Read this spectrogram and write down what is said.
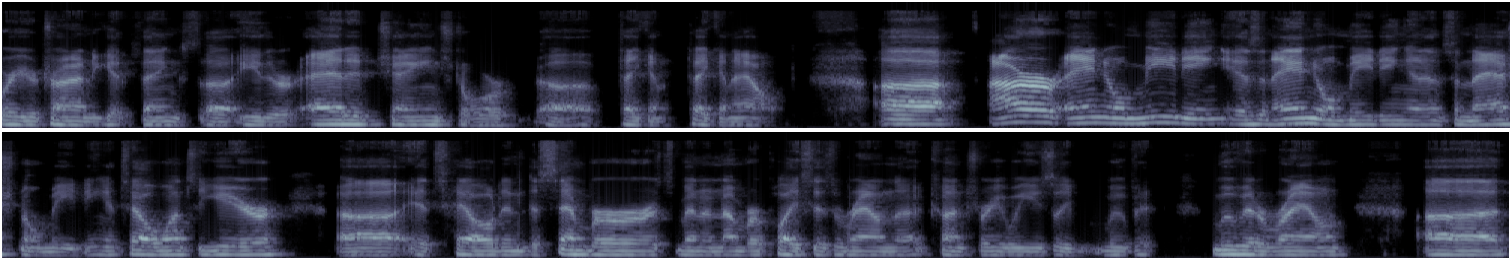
where you're trying to get things uh, either added, changed, or uh, taken taken out. Uh, our annual meeting is an annual meeting and it's a national meeting. It's held once a year. Uh, it's held in December. It's been a number of places around the country. We usually move it move it around. Uh,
